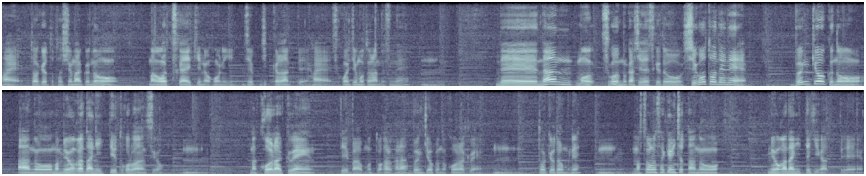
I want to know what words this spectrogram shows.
はい、東京都豊島区の、まあ、大塚駅の方に実家があって、はい、そこは地元なんですね。うん、で、なんもうすごい昔ですけど、仕事でね、文京区の、あの、まあ、茗ヶ谷っていうところがあるんですよ。うんまあ、後楽園って言えばもっとわかるかな？文京区の後楽園、うん、東京ドームね。うんまあ、その先にちょっとあの、茗ヶ谷って駅があって、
